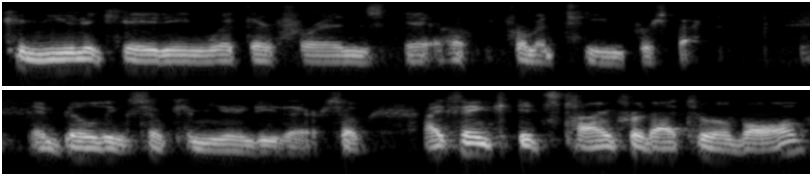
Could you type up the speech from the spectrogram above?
communicating with their friends uh, from a team perspective and building some community there. So I think it's time for that to evolve.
